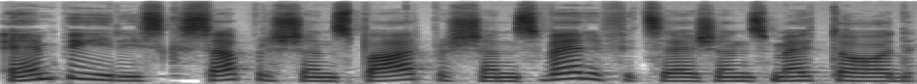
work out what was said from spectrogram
Empīriska saprašanas pārprašanas verificēšanas metode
